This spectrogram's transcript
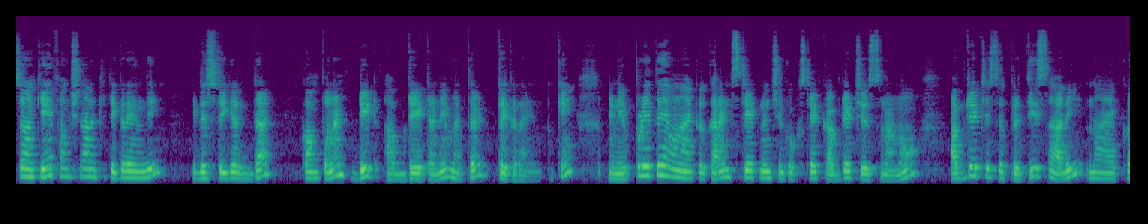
so నాకు ఏం ఫంక్షనాలిటీ ట్రిగర్ అయింది? It is trigger that component did update అనే మెథడ్ ట్రిగర్ అయింది. ఓకే నేను ఎప్పుడైతే నా యొక్క కరెంట్ స్టేట్ నుంచి ఇంకొక స్టేట్కి అప్డేట్ చేస్తున్నానో అప్డేట్ చేసే ప్రతిసారి నా యొక్క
